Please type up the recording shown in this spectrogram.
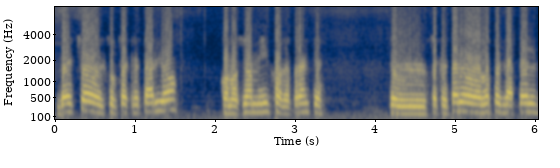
de hecho el subsecretario conoció a mi hijo de frente el secretario López Gatel,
